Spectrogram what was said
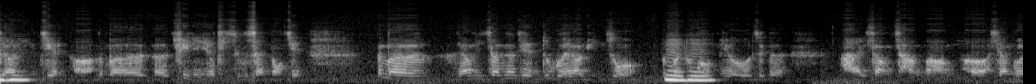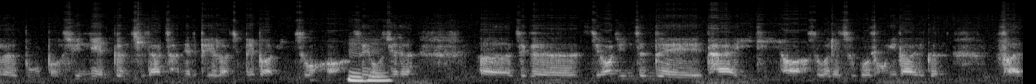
辽宁舰啊，那么呃去年又提出山东舰，那么辽宁山东舰如果要运作，那么如果没有这个海上长航啊相关的补保训练跟其他产业的疲劳，就没办法运作啊。所以我觉得呃这个解放军针对台海议题啊，所谓的祖国统一大业跟反。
